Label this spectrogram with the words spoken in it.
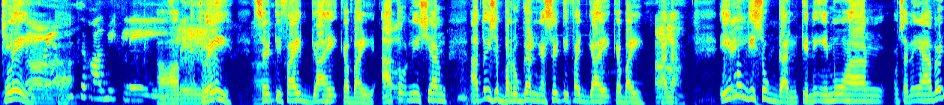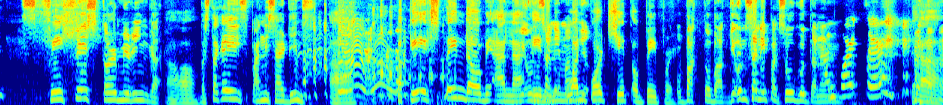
Clay. My friend used to call me Clay. Ah, Clay. Clay. Certified gahi kabay. Ato ni siyang ato ni siya barugan nga certified gahi kabay. Oo. Ana. Imong gisugdan kini imuhang unsa na i-havern? Fish. Fish meringa. Oo. Basta kay Spanish sardines. Ah, Ki-explain daw mi ana Giunsa ni in ma'am, one fourth sheet of paper. O back to back. Giunsa ni pagsugod tanan. Unport, sir. Ha.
